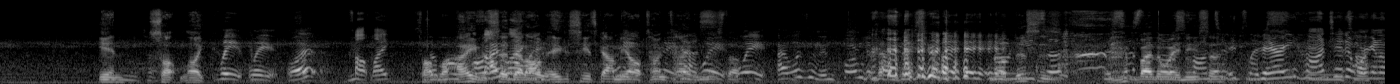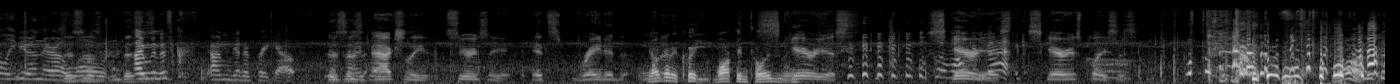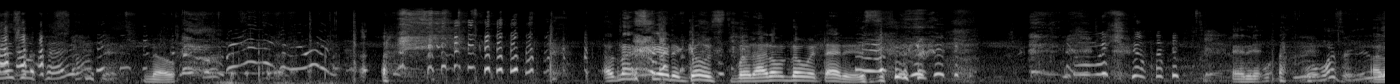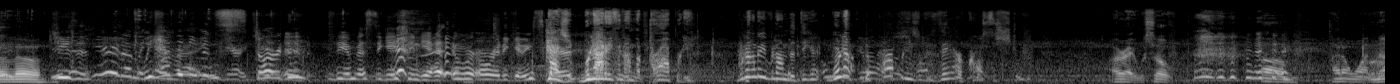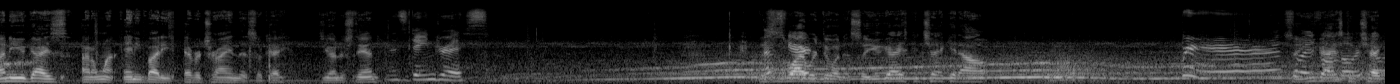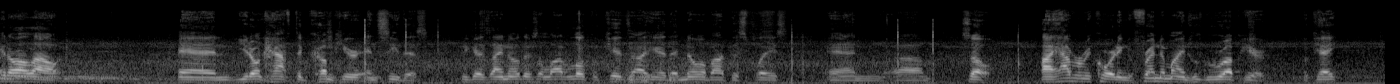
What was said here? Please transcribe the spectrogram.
in Salt Lake. Wait, wait, what? Salt Lake? Salt The Lake. most I even haunted said that all. place. You see, it's got me all tongue tied and wait, stuff. wait. I wasn't informed about this. No, Oh, this Nisa, is. this is by the the way, Nisa, It's very haunted, and we're gonna leave you in there this alone. is. This I'm is, gonna. sc- I'm gonna freak out. This is actually seriously. It's rated. Y'all one gotta of quit walking towards me. Scariest, scariest, scariest places. Oh, you guys okay? No. I'm not scared of ghosts, but I don't know what that is. Oh my god. And it, What was it? I don't know. Jesus. We haven't even started the investigation yet, and we're already getting scared. Guys, we're not even on the property. We're not even on the. D- we're not. The property's over there across the street. All right. So, um, I don't want none of you guys. I don't want anybody ever trying this. Okay? Do you understand? It's dangerous. This I'm is why we're doing this, so you guys can check it out. So you guys can check it all out, and you don't have to come here and see this because I know there's a lot of local kids out here that know about this place, and um, so I have a recording. A friend of mine who grew up here. Okay,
